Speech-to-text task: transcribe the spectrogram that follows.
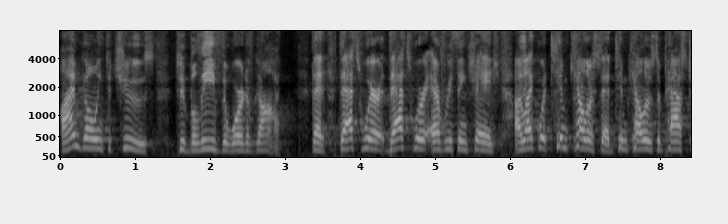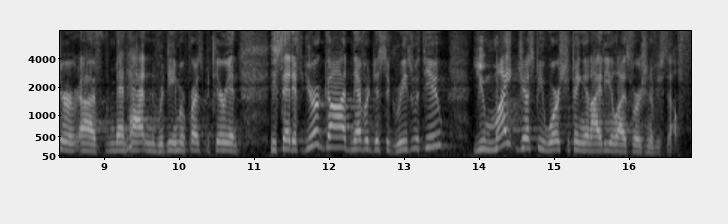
I'm going to choose to believe the word of God. That that's where, that's where everything changed. I like what Tim Keller said. Tim Keller is a pastor uh, from Manhattan, Redeemer Presbyterian. He said, if your God never disagrees with you, you might just be worshiping an idealized version of yourself.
